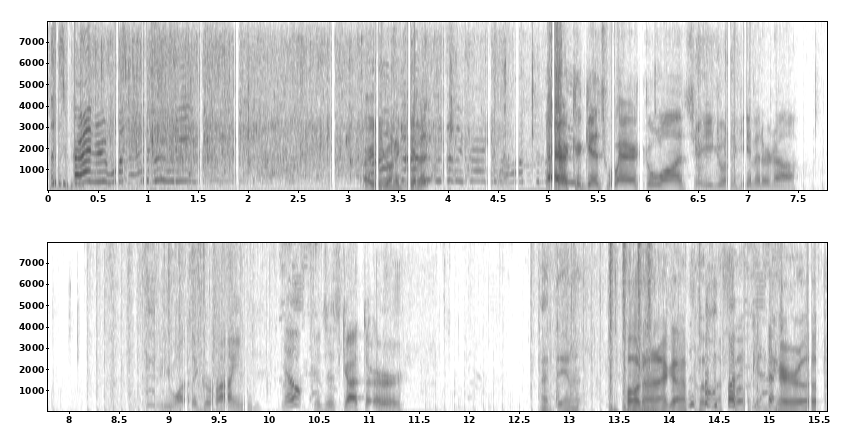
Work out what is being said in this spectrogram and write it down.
This grinder wants the booty. Are you gonna give it? The grinder wants the Erica gets what Erica wants. Are you going to give it or not? Do you want the grind? Nope. Cause it's got the er. God damn it. Hold on, I gotta put Oh my my fucking God. hair up.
